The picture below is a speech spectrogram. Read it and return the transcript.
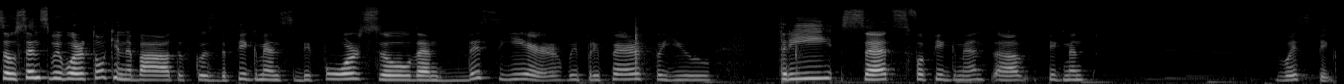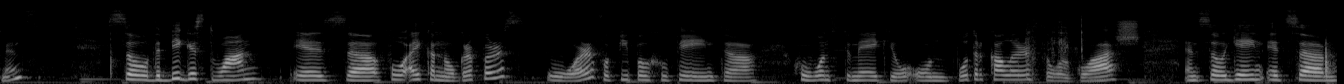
so since we were talking about, of course, the pigments before, so then this year we prepared for you three sets for pigment, uh, pigment with pigments. So the biggest one is uh, for iconographers or for people who paint, uh, who wants to make your own watercolors or gouache. And so again, it's um,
